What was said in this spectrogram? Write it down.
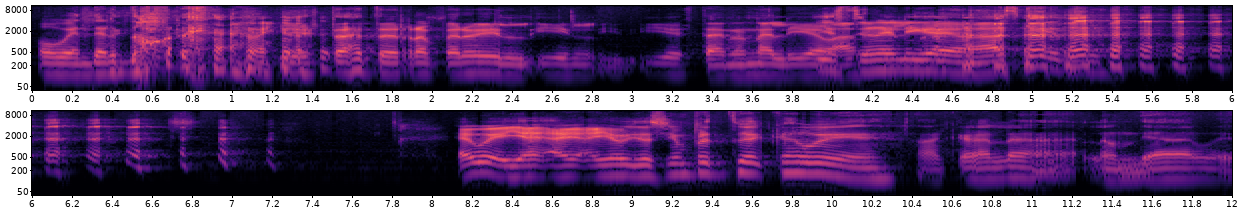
o vender droga, Y güey. está este rapero y, y- y está en una liga Y de está en una básquet, liga de básquet. Eh, güey, yo, yo siempre tuve acá, güey, acá la, la ondeada, güey,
